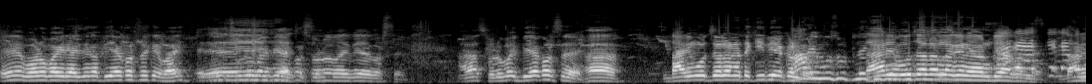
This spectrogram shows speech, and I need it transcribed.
এ বড় ভাই এই জায়গা বিয়ে করছে কে ভাই? ছোট ভাই বিয়ে করছে। হ্যাঁ ছোট ভাই বিয়ে করছে? হ্যাঁ। দাড়ি কি বিয়ে করল? দাড়ি মুখ জ্বালার লাগে না এখন বিয়ে করলে। দাড়ি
